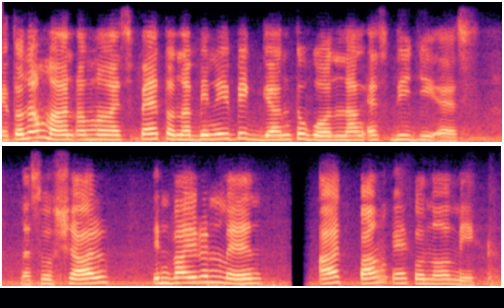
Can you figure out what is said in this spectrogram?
Ito naman ang mga aspeto na binibigyan tugon ng SDGs na social, environment, at pang-economic.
